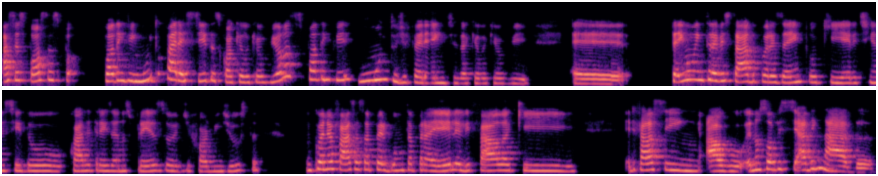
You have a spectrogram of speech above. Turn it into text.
as respostas podem vir muito parecidas com aquilo que eu vi, ou elas podem vir muito diferentes daquilo que eu vi. É, tem um entrevistado, por exemplo, que ele tinha sido quase três anos preso de forma injusta. E quando eu faço essa pergunta para ele, ele fala que ele fala assim algo. Eu não sou viciada em nada.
